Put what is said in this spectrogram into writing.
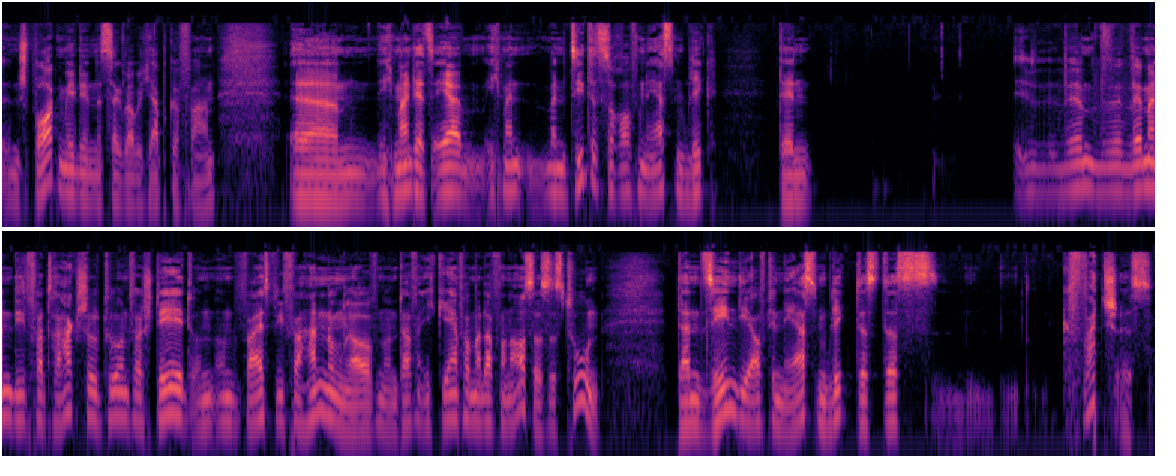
in Sportmedien ist er, glaube ich, abgefahren. Ähm, ich meinte jetzt eher, ich meine, man sieht es doch auf den ersten Blick, denn äh, wenn, wenn man die Vertragsstrukturen versteht und, und weiß, wie Verhandlungen laufen und davon, ich gehe einfach mal davon aus, dass es tun, dann sehen die auf den ersten Blick, dass das Quatsch ist.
